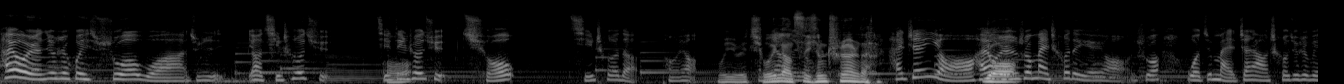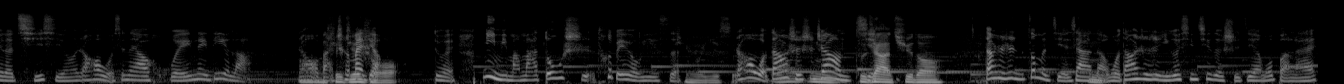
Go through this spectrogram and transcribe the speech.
还有人就是会说我就是要骑车去，骑自行车去求骑车的。朋友，我以为求一辆自行车呢，还真有，还有人说卖车的也有，说我就买这辆车就是为了骑行，然后我现在要回内地了，然后我把车卖掉。对，密密麻麻都是，特别有意思，挺有意思。然后我当时是这样自驾去的，当时是这么结下的。我当时是一个星期的时间，我本来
